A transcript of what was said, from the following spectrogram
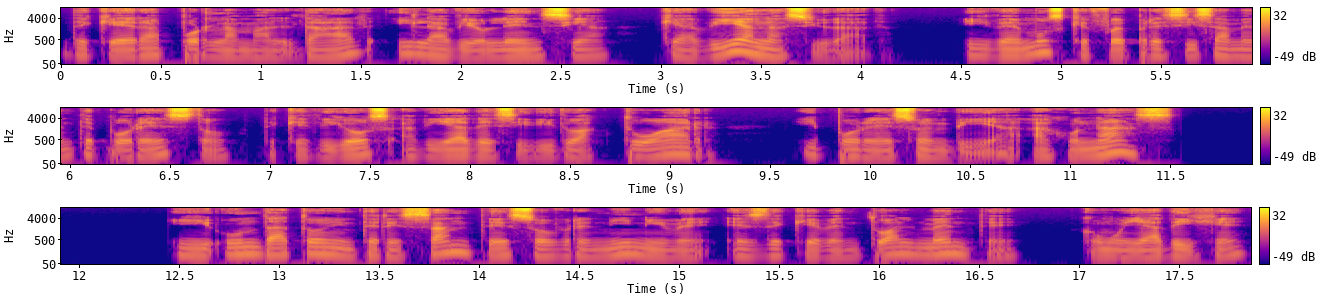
de que era por la maldad y la violencia que había en la ciudad, y vemos que fue precisamente por esto de que Dios había decidido actuar, y por eso envía a Jonás. Y un dato interesante sobre Nínive es de que eventualmente, como ya dije,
